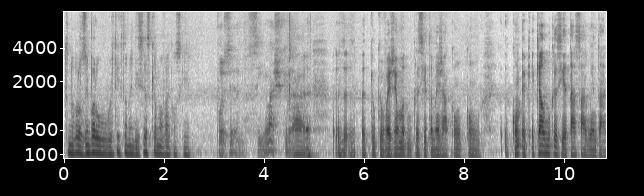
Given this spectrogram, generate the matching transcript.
tenebroso, embora o artigo também dissesse que ele não vai conseguir. Pois, é, sim, eu acho que há, eh, aquilo que eu vejo é uma democracia também já com, com, com aquela democracia estar-se a aguentar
